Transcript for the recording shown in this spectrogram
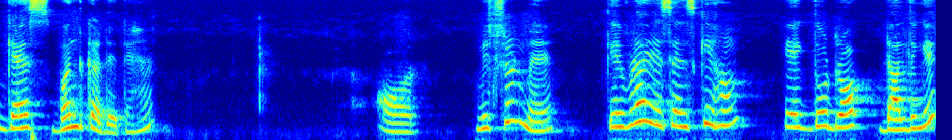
गैस बंद कर देते हैं। और मिश्रण में केवड़ा एसेंस की हम एक दो ड्रॉप डाल देंगे।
